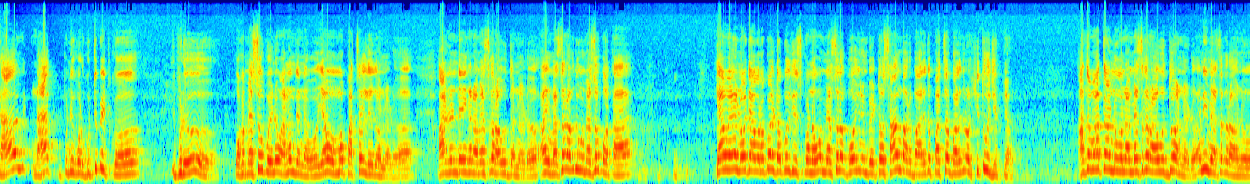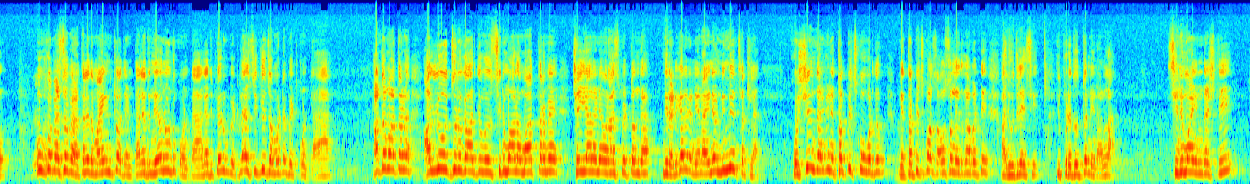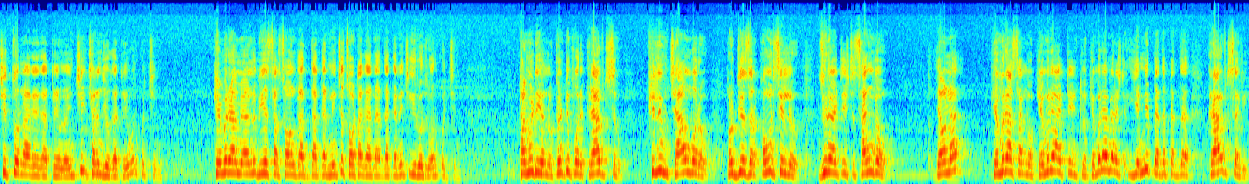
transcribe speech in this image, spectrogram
కామి నా ఇప్పుడు నీకు ఒకటి గుర్తుపెట్టుకో. ఇప్పుడు ఒక మెసకు పోయినావు అన్నం తిన్నావు. ఏమమ్మ పచ్చడి లేదు అన్నాడు. ఆడంటే ఇంకా నా మెసకు రావద్దు అన్నాడు. ఆ మెస రావద్దు నువ్వు మెసకు పోతా. ఏమయ్యా నూట యాభై రూపాయలు డబ్బులు తీసుకున్నావు మెసలో భోజనం పెట్టావు సాంబార్ బాగాలేదు పచ్చడి బాగాలేదు ఒక హితువు చెప్పావు. అంత మాత్రం నువ్వు నా మెసకు రావద్దు అన్నాడు. అని మెసకు రాను. ఇంకో మెస పెడతా. లేదు మా ఇంట్లో తింటా. లేదు నేను వండుకుంటా. లేదు పెరుగు పెట్టు. లేదా స్విగ్గీ జొమాటో పెట్టుకుంటా. అంత మాత్రం అల్లు అర్జున్ గారి సినిమాలో మాత్రమే చేయాలని ఎవరు రాసి పెట్టుందా? మీరు అడిగారు కదా, నేను ఆయన నిందించట్లే. క్వశ్చన్ దానికి నేను తప్పించుకోకూడదు నేను తప్పించుకోవాల్సిన అవసరం లేదు కాబట్టి అది వదిలేసి ఇప్పుడు అది వద్దు నేను అలా సినిమా ఇండస్ట్రీ చిత్తూరు నాగ గారి టైంలో నుంచి చిరంజీవి గారి టైం వరకు వచ్చింది. కెమెరామ్యాన్లు విఎస్ఆర్ సాంగ్ గారి దగ్గర నుంచి చోటా గారి దగ్గర నుంచి ఈ రోజు వరకు వచ్చింది. కమెడియన్లు twenty four crafts film chamber producer council junior artist సంఘం ఏమన్నా? కెమెరా సంఘం కెమెరా అటెంట్లు కెమెరా మ్యాన్ ఇవన్నీ పెద్ద పెద్ద క్రాఫ్ట్స్ అవి.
